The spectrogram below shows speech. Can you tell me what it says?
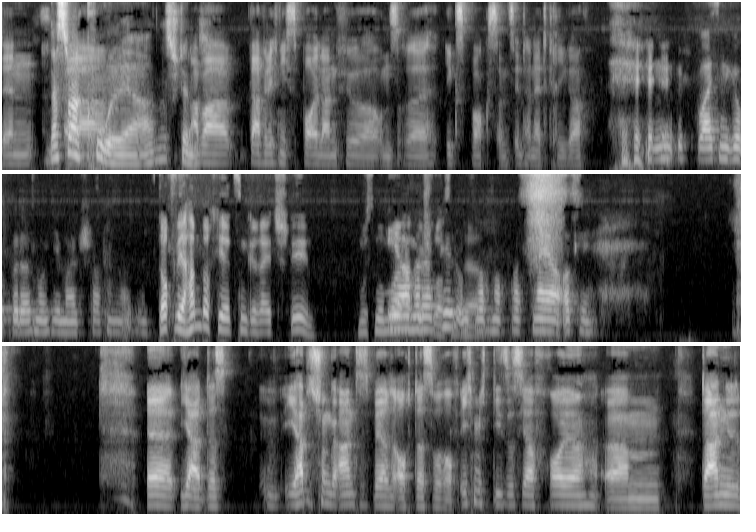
Denn, das war ähm, cool, ja, das stimmt. Aber da will ich nicht spoilern für unsere Xbox ins Internetkrieger. Hm, Ich weiß nicht, ob wir das noch jemals schaffen. Also. Doch, wir haben doch hier jetzt ein Gerät stehen. Muss nur mal Ja, aber da angeschlossen fehlt uns werden. doch noch was. Naja, okay. Äh, ja, das, ihr habt es schon geahnt, das wäre auch das, worauf ich mich dieses Jahr freue. Ähm, Daniel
